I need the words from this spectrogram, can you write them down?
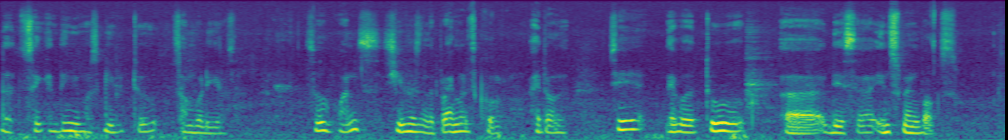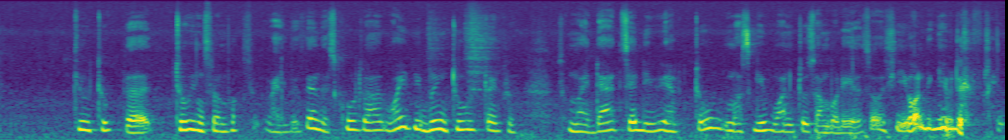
The second thing you must give to somebody else. So once she was in the primary school, I told her, see, there were two uh, this uh, instrument box. Two took the two instrument box like this. Then the school asked, why do you bring two types of? So my dad said, if you have two, you must give one to somebody else. So she only gave it to friend.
